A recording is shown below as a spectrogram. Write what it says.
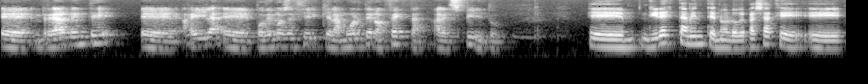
realmente ahí podemos decir que la muerte no afecta al espíritu. Eh, directamente no, lo que pasa es que eh,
